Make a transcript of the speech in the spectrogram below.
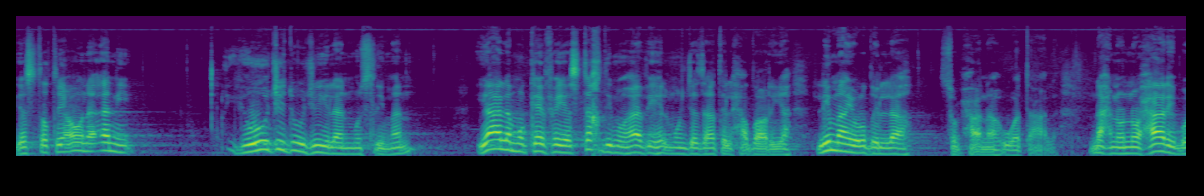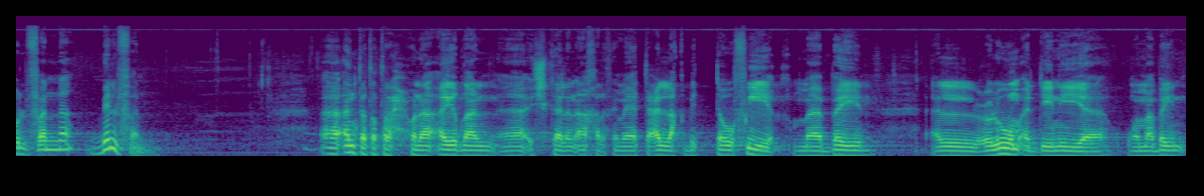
يستطيعون أن يوجدوا جيلا مسلما. يعلم كيف يستخدم هذه المنجزات الحضارية لما يرضي الله سبحانه وتعالى. نحن نحارب الفن بالفن. أنت تطرح هنا أيضا آه، إشكالا آخر فيما يتعلق بالتوفيق ما بين العلوم الدينية وما بين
